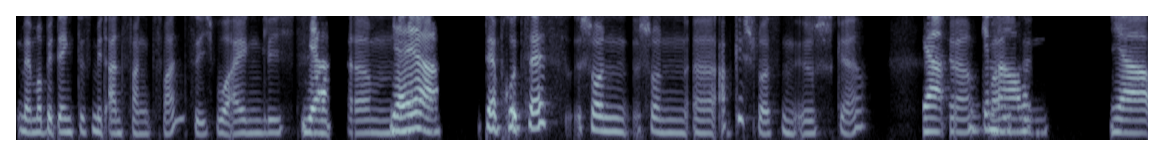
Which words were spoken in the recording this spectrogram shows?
Wenn man bedenkt, das mit Anfang 20, wo eigentlich ja. Ähm, ja, ja. der Prozess schon, schon äh, abgeschlossen ist, gell? Ja, ja genau. Wahnsinn. Ja,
